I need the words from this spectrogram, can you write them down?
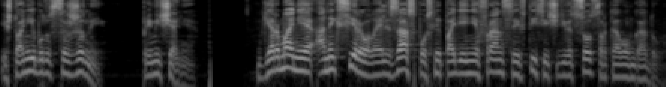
и что они будут сожжены. Примечание. Германия аннексировала Эльзас после падения Франции в 1940 году.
